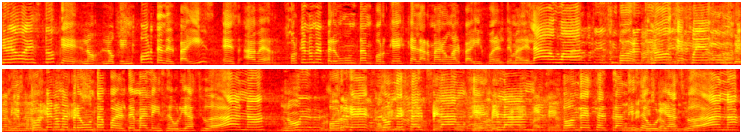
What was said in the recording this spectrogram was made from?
creo esto que lo, que importa en el país es, a ver, ¿por qué no me preguntan por qué es que alarmaron al país por el tema del agua? no, que fue ¿Por qué no me preguntan por el tema de la inseguridad ciudadana? ¿No? ¿Por qué? ¿Dónde está el plan? El plan, ¿dónde está el plan de inseguridad ciudadana?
